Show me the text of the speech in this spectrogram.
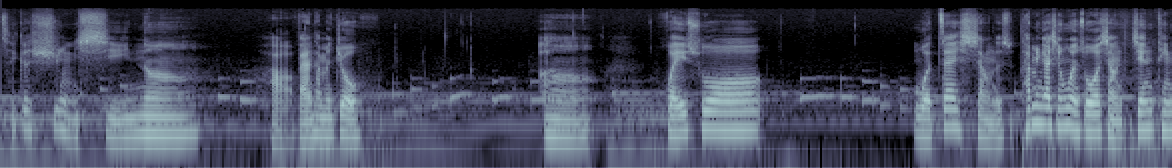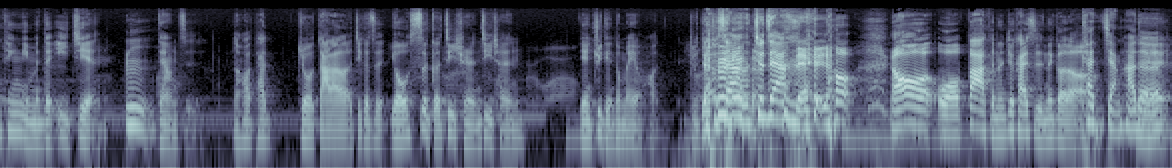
这个讯息呢，好，反正他们就，嗯、回说，我在想的是，他们应该先问说，想先听听你们的意见，嗯，这样子，然后他就打了几个字，由四个继承人继承，连据点都没有，哈，就这样，就这样，就这样，对，然后，然后我爸可能就开始那个了，开始讲他的。对，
